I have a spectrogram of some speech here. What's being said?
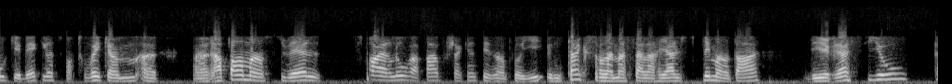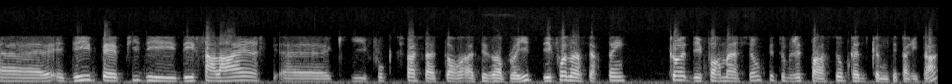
au Québec, là, tu vas retrouver avec un, un, rapport mensuel super lourd à faire pour chacun de tes employés, une taxe sur la masse salariale supplémentaire, des ratios euh, des puis des, des salaires euh, qu'il faut que tu fasses à, ton, à tes employés. des fois, dans certains cas des formations que tu es obligé de passer auprès du comité paritaire.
